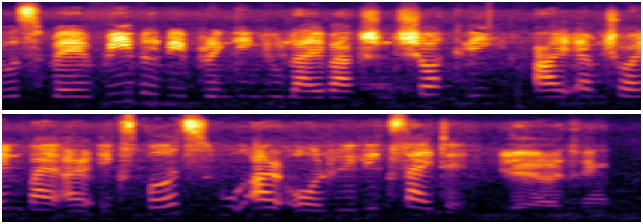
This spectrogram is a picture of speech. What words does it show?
studios where we will be bringing you live action shortly. I am joined by our experts who are all really excited. Yeah, I think.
